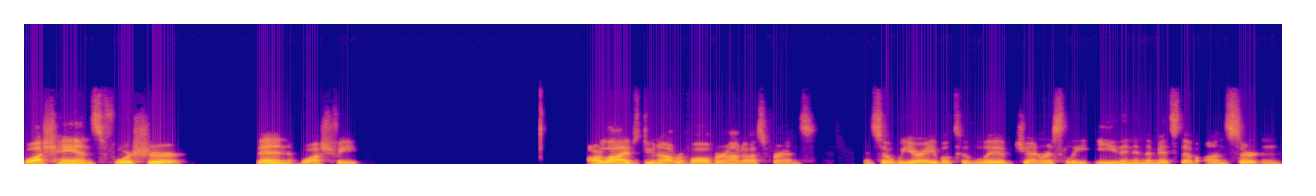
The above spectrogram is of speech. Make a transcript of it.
Wash hands for sure, then wash feet. Our lives do not revolve around us, friends. And so we are able to live generously even in the midst of uncertain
